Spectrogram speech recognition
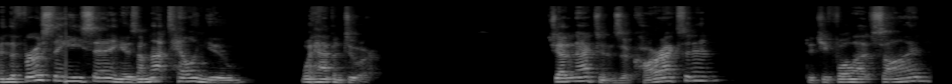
And the first thing he's saying is, I'm not telling you what happened to her. She had an accident. Is it a car accident? Did she fall outside?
